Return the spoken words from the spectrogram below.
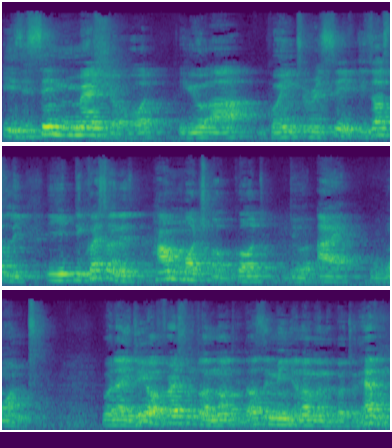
is the same measure what you are going to receive. It's just the, the question is how much of God do I want? Whether you do your first fruit or not, it doesn't mean you're not going to go to heaven.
